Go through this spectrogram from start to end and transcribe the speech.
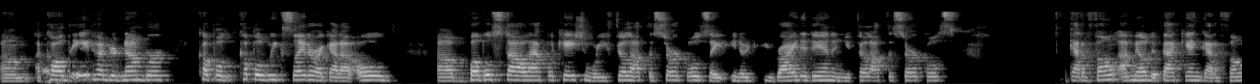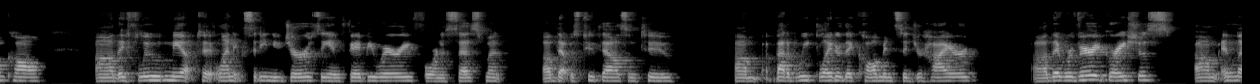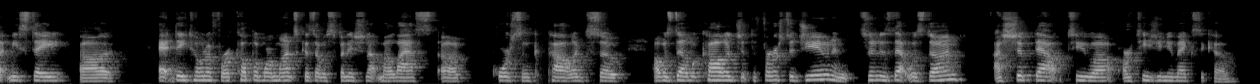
Um, I called the 800 number. Couple couple of weeks later, I got an old uh, bubble style application where you fill out the circles. They, you know, you write it in and you fill out the circles. Got a phone. I mailed it back in. Got a phone call. Uh, they flew me up to Atlantic City, New Jersey, in February for an assessment. Uh, that was 2002. Um, about a week later, they called me and said, "You're hired." Uh, they were very gracious um, and let me stay uh, at Daytona for a couple more months because I was finishing up my last uh, course in college. So I was done with college at the first of June, and as soon as that was done, I shipped out to uh, Artesia, New Mexico.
